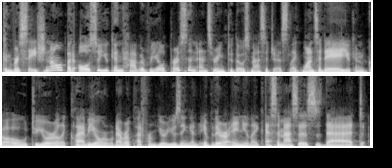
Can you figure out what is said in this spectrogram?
conversational, but also you can have a real person answering to those messages. Like once a day, you can go to your like Klaviyo or whatever platform you're using, and if there are any like SMSs that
